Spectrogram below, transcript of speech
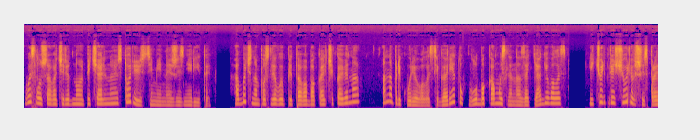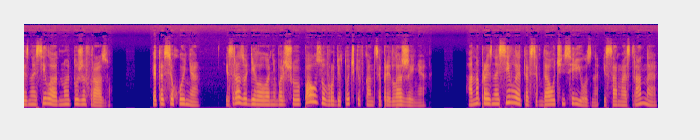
Выслушав очередную печальную историю из семейной жизни Риты, обычно после выпитого бокальчика вина она прикуривала сигарету, глубокомысленно затягивалась и, чуть прищурившись, произносила одну и ту же фразу. «Это все хуйня», и сразу делала небольшую паузу вроде точки в конце предложения – она произносила это всегда очень серьезно, и самое странное,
